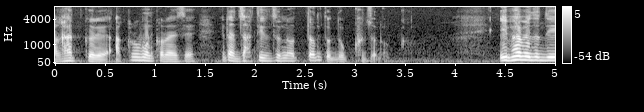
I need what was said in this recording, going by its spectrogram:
আঘাত করে আক্রমণ করা হয়েছে, এটা জাতির জন্য অত্যন্ত দুঃখজনক। এইভাবে যদি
